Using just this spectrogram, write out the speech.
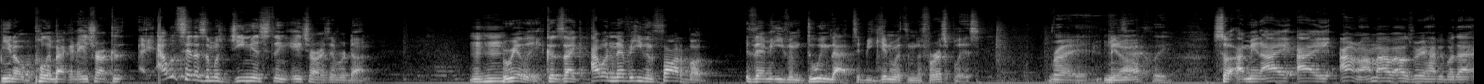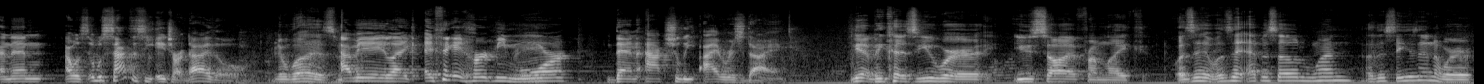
You know, pulling back an HR because I, I would say that's the most genius thing HR has ever done. Really, because like I would never even thought about them even doing that to begin with in the first place. right You know? So I mean, I I I don't know. I'm, I was very happy about that, and then I was it was sad to see HR die though. it was I mean, like I think it hurt me more than actually Iris dying. yeah because you were you saw it from like was it was it episode one of the season or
